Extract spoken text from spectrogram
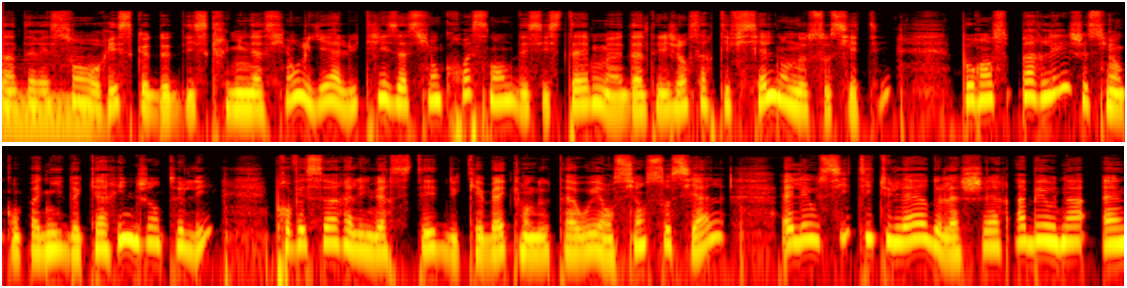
Intéressons au risque de discrimination lié à l'utilisation croissante des systèmes d'intelligence artificielle dans nos sociétés. Pour en parler, je suis en compagnie de Karine Gentelet, professeure à l'Université du Québec en Outaouais en sciences sociales. Elle est aussi titulaire de la chaire Abeona Hans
